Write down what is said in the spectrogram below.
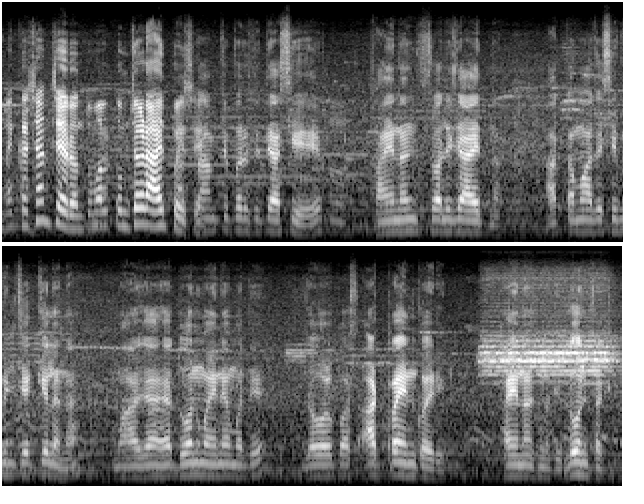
नाही कशात चेहरा तुम्हाला तुमच्याकडे आहेत पैसे. आता आमची परिस्थिती अशी आहे. फायनान्सवाले जे आहेत ना आता माझं सिबिल चेक केलं ना माझ्या ह्या दोन महिन्यामध्ये जवळपास अठरा एन्क्वायरी फायनान्समध्ये लोनसाठी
